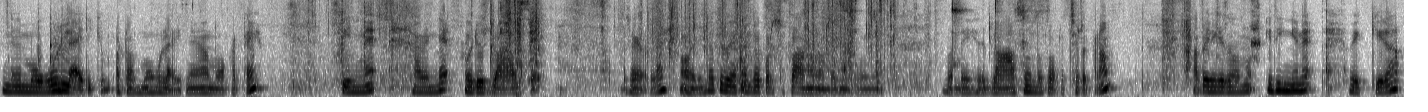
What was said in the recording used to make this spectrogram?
പിന്നെ മുകളിലായിരിക്കും കേട്ടോ മുകളിലായിരിക്കും. ഞാൻ നോക്കട്ടെ. പിന്നെ അതിന്റെ ഒരു ഗ്ലാസ്. ഇത്രയുള്ള ഓ ഇതിന്റെ അകത്ത് വേറെ എന്തോ കുറച്ച് ഭാഗങ്ങളുണ്ടെന്ന് തോന്നുന്നു. അപ്പോൾ എന്താ ഗ്ലാസ് ഒന്ന് തുടച്ചെടുക്കണം. അപ്പോൾ എനിക്ക് തോന്നുന്നു ഇതിങ്ങനെ വെക്കുക.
